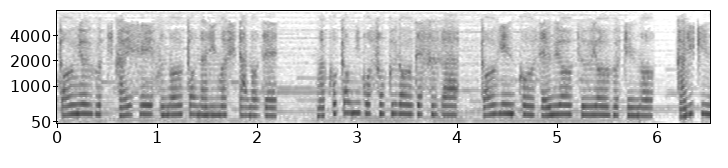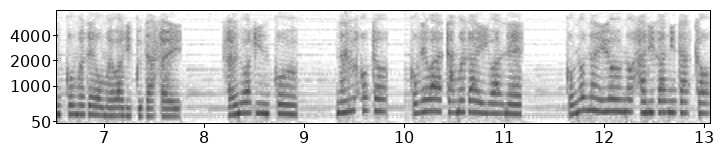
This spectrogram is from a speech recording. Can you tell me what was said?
投入口開閉不能となりましたので、誠にご足労ですが、当銀行専用通用口の、仮金庫までお回りください。三和銀行。なるほど、これは頭がいいわね。この内容の張り紙だと、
